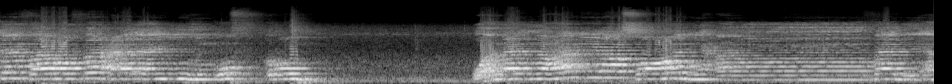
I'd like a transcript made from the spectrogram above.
كفر فعليه كفره ومن عمل صالحا فلأنفسهم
